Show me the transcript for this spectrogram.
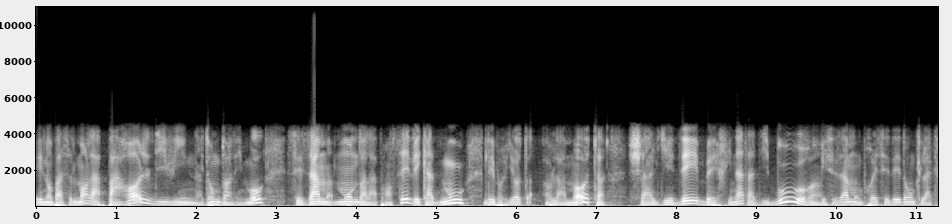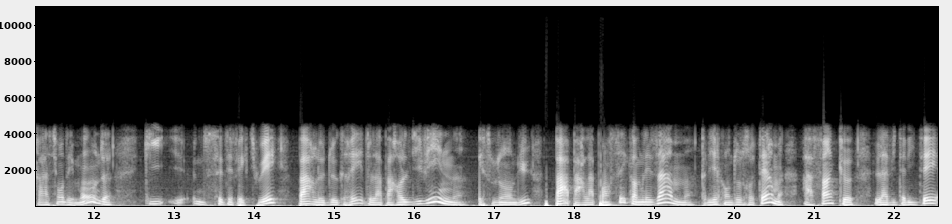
et non pas seulement la parole divine. Et donc, dans les mots, ces âmes montent dans la pensée, Vekadmu, les Olamot, Shaliede, Bechinat Adibour, et ces âmes ont précédé donc la création des mondes, qui s'est effectuée par le degré de la parole divine, et sous-entendu pas par la pensée comme les âmes. C'est-à-dire qu'en d'autres termes, afin que la vitalité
